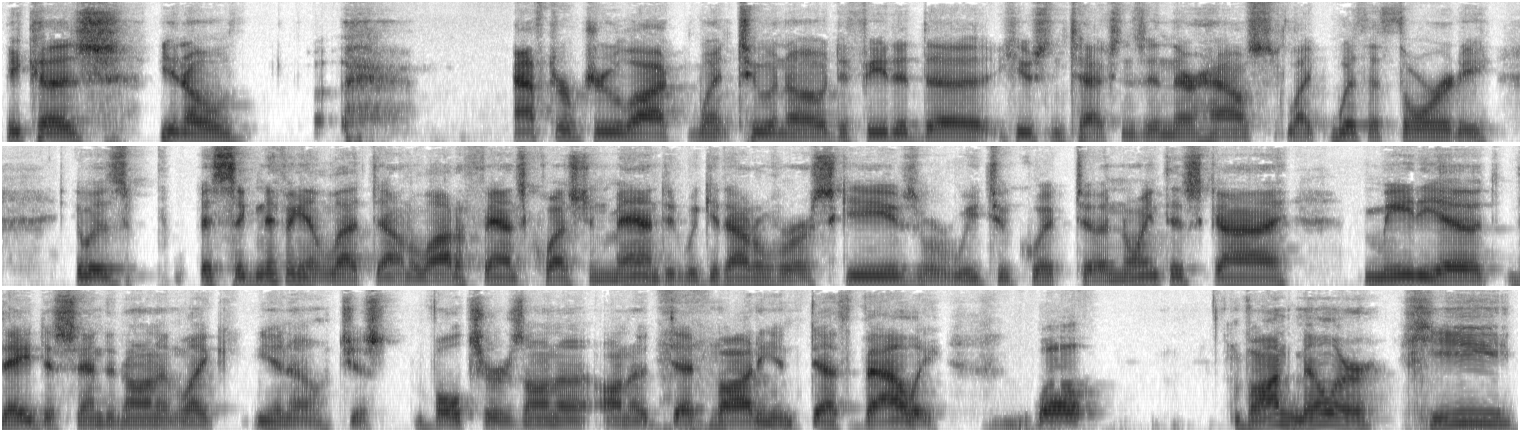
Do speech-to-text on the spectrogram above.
because you know, after Drew Lock went two and zero, oh, defeated the Houston Texans in their house like with authority it was a significant letdown. A lot of fans questioned, man, did we get out over our skis? Were we too quick to anoint this guy? Media, they descended on it like, you know, just vultures on a on a dead body in Death Valley. Well, Von Miller, he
